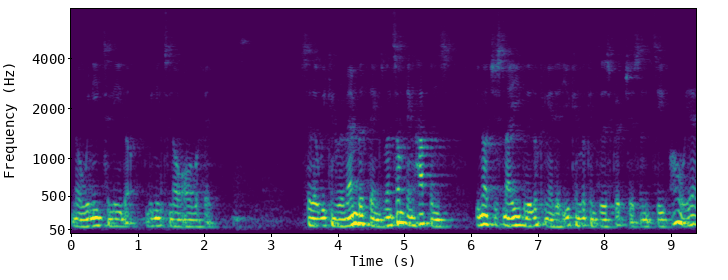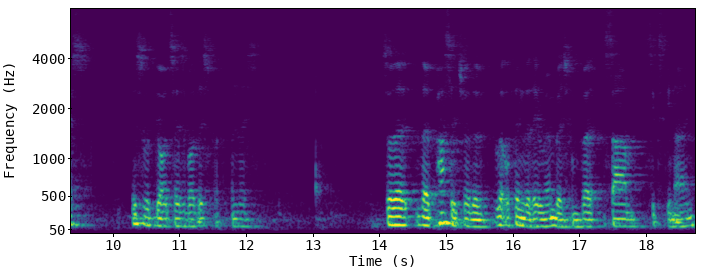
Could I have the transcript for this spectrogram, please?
No, we need to need we need to know all of it, Yes. so that we can remember things. When something happens, you're not just naively looking at it. You can look into the scriptures and see, oh yes, this is what God says about this and this. So the the passage or the little thing that they remember is from Psalm 69.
